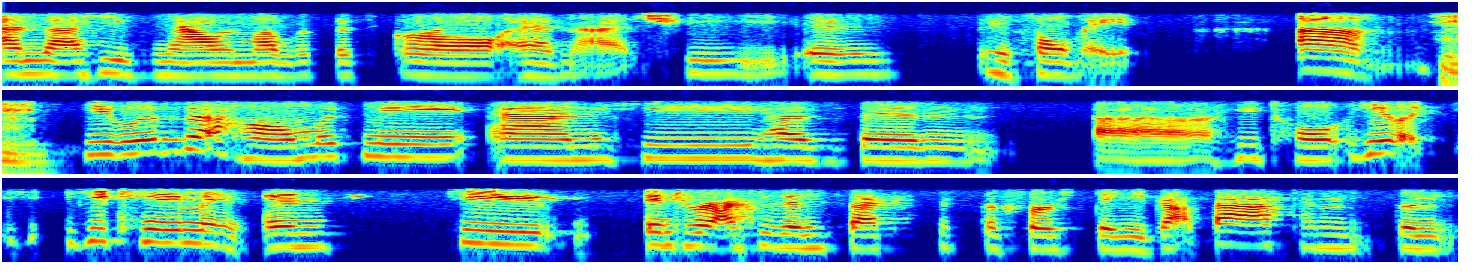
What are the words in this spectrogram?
and that he's now in love with this girl, and that she is his soulmate. Um, Hmm. he lives at home with me, and he has been. Uh, he told he like he- came in and he interacted in sex like the first day he got back, and then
